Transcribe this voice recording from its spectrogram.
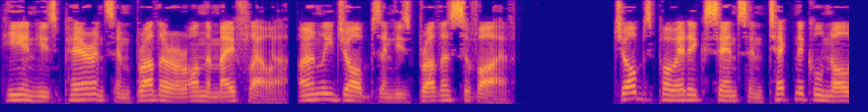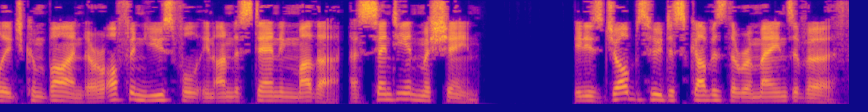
he and his parents and brother are on the Mayflower, only Jobs and his brother survive. Jobs' poetic sense and technical knowledge combined are often useful in understanding Mother, a sentient machine. It is Jobs who discovers the remains of Earth.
